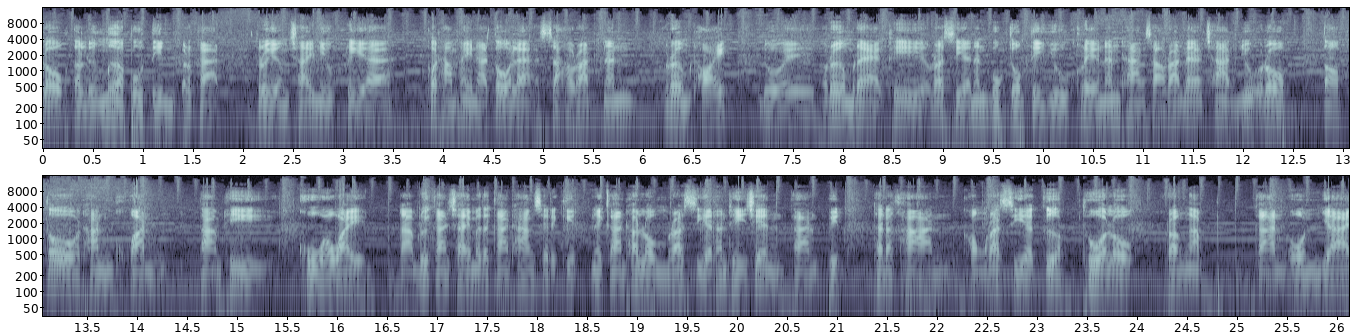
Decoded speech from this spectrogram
โลกตะลึงเมื่อปูตินประกาศ เตรียมใช้นิวเคลียร์ก็ทำให้นาโตและสหรัฐนั้นเริ่มถอย โดยเริ่มแรกที่รัสเซียนั้นบุกโจมตียูเครนนั้นทางสหรัฐและชาติยุโรป ตอบโต้ทันควัน ตามที่ขู่เอาไว้ ตามด้วยการใช้มาตรการทางเศรษฐกิจในการถล่มรัสเซียทันที เช่น การปิดธนาคารของรัสเซียเกือบทั่วโลกระงับการโอนย้าย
